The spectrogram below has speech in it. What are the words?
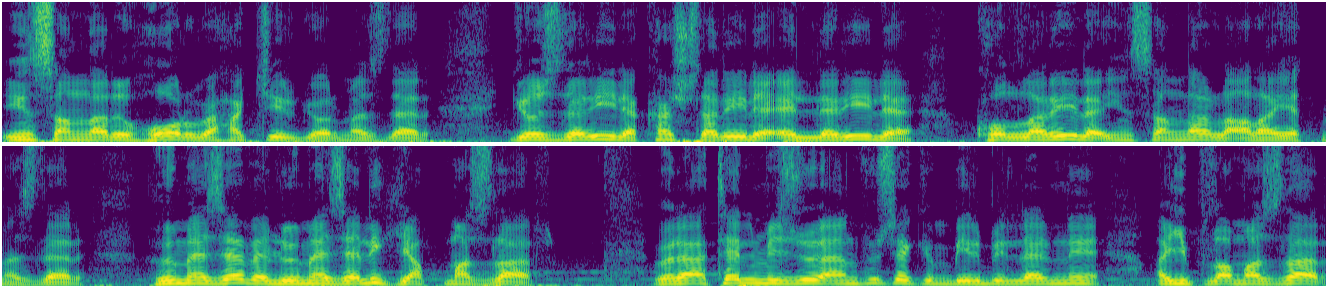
İnsanları hor ve hakir görmezler. Gözleriyle, kaşlarıyla, elleriyle, kollarıyla insanlarla alay etmezler. Hümeze ve lümezelik yapmazlar. Ve la telmizu enfuseküm birbirlerini ayıplamazlar.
